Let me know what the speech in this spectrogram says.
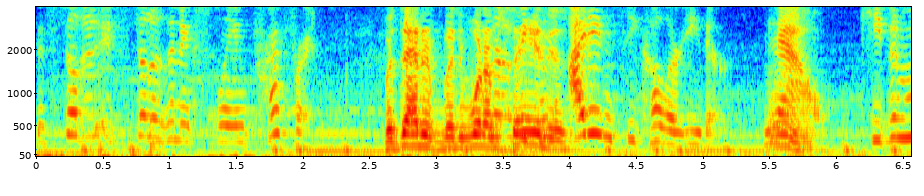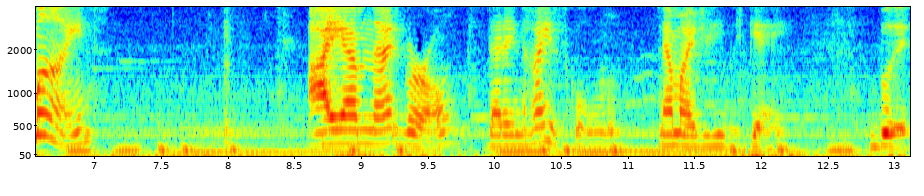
it still it still doesn't explain preference. But that, but what I'm saying is, Mm. I didn't see color either. Now, keep in mind, I am that girl that in high school. Now, mind you, he was gay, but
